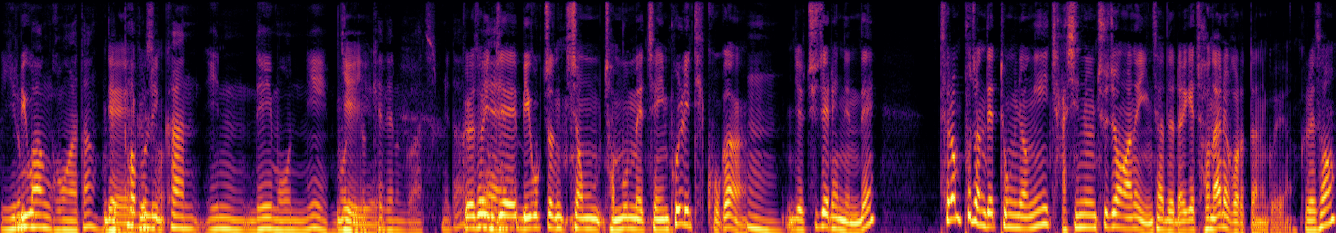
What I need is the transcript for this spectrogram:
이른바 공화당, 네, Republican in name only 뭐 예, 이렇게 예. 되는 것 같습니다. 그래서 예. 이제 미국 전, 전, 전문 매체인 폴리티코가 음. 이제 취재를 했는데 트럼프 전 대통령이 자신을 추종하는 인사들에게 전화를 걸었다는 거예요. 그래서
